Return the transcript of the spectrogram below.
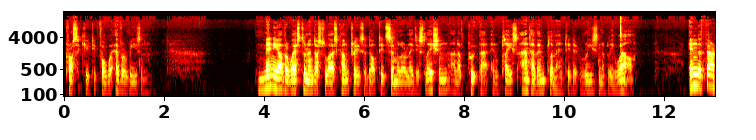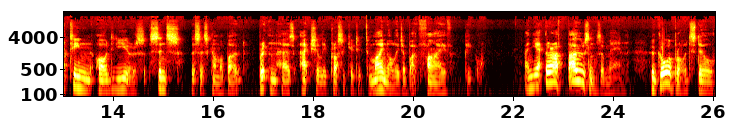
prosecuted for whatever reason. Many other Western industrialized countries adopted similar legislation and have put that in place and have implemented it reasonably well. In the 13 odd years since this has come about, Britain has actually prosecuted, to my knowledge, about five people. And yet there are thousands of men who go abroad still,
